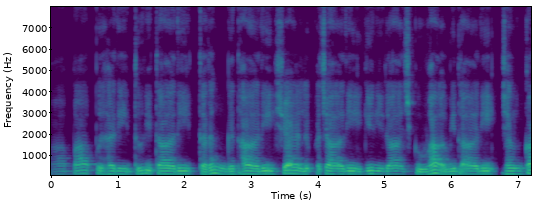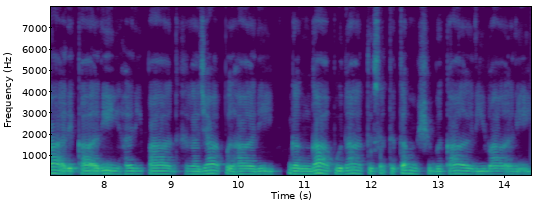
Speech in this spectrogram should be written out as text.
पाप हरि दुरितारी, तरंगधारी, शैल पचारी, गिरिराज गुहा विदारी झंकारकारी, हरिपाद रजापहारी, गंगा पुनातु सततम शुभकारी वारी।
